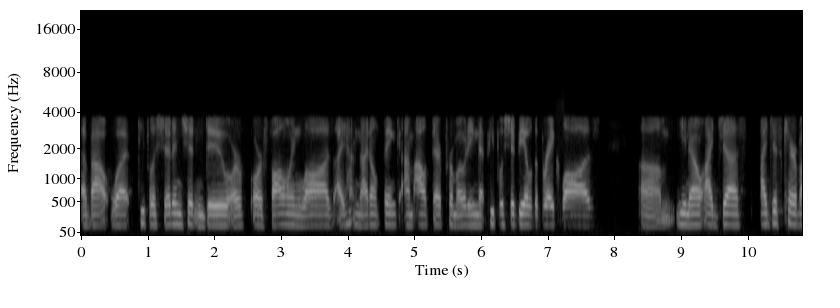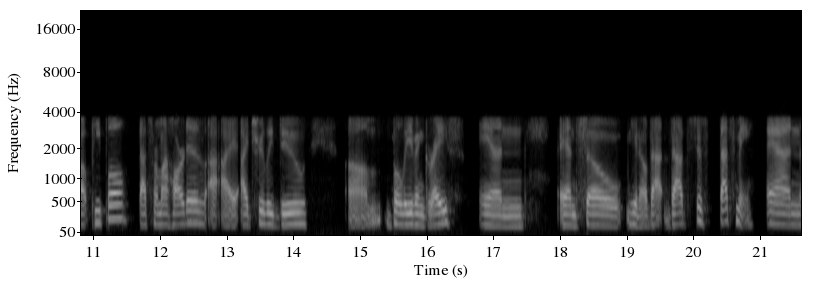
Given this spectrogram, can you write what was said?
about what people should and shouldn't do or, or following laws, I, I don't think I'm out there promoting that people should be able to break laws. Um, you know, I just, I just care about people. That's where my heart is. I, I, I truly do um, believe in grace and, and so, you know, that, that's just, that's me. And,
